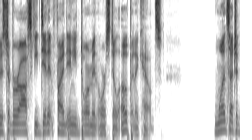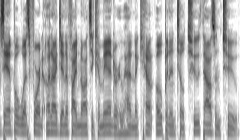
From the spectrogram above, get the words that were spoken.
Mr. Barofsky didn't find any dormant or still open accounts. One such example was for an unidentified Nazi commander who had an account open until 2002.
